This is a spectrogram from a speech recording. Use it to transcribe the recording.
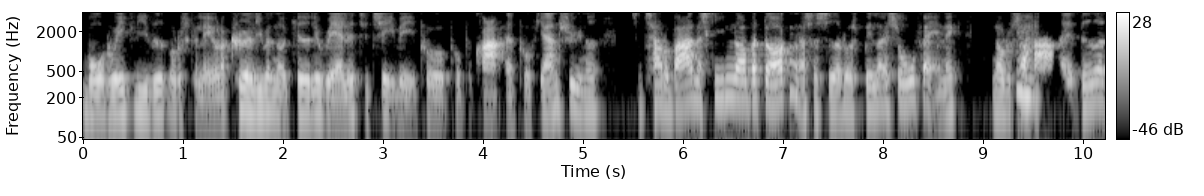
hvor du ikke lige ved, hvor du skal lave, der kører alligevel noget kedeligt reality-tv på, på, program, øh, på fjernsynet, så tager du bare maskinen op af dokken, og så sidder du og spiller i sofaen, ikke? Når du så mm. har øh, bedre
